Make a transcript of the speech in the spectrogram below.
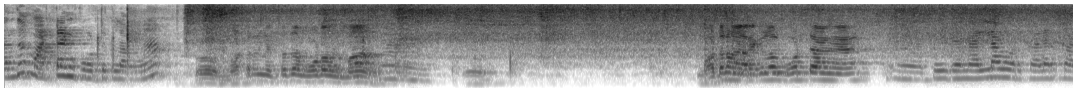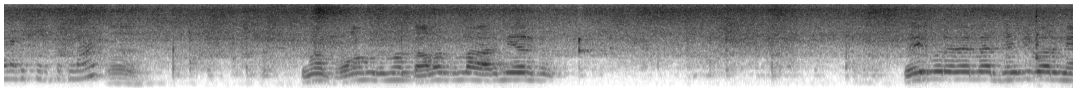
வந்து மட்டன் போட்டுக்கலாங்க. ஓ மட்டன் இப்போ தான் போடணுமா மட்டன் அரை கிலோ போட்டாங்க. இப்போ இதை நல்லா ஒரு கலர் கலரி கொடுத்துக்கலாம். சும்மா குழம்பு சும்மா கலர்ஃபுல்லாக அருமையாக இருக்கும். செய்முறை இதே மாதிரி செஞ்சு பாருங்க.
